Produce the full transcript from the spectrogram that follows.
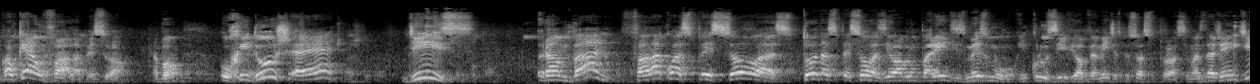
qualquer um fala, pessoal. Tá bom? O Hidush é, diz Ramban, falar com as pessoas, todas as pessoas, e eu abro um parênteses, mesmo, inclusive, obviamente, as pessoas próximas da gente,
